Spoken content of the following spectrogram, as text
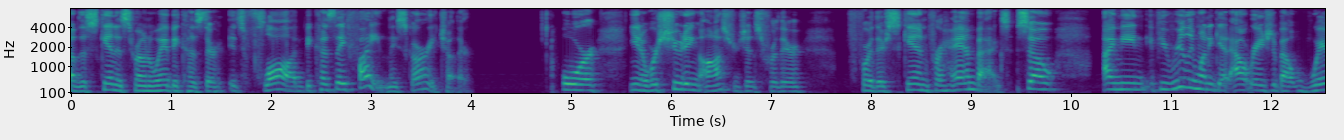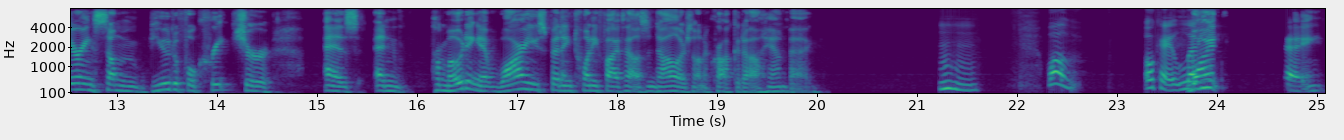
of the skin is thrown away because they're it's flawed because they fight and they scar each other or you know we're shooting ostriches for their for their skin for handbags so i mean if you really want to get outraged about wearing some beautiful creature as and promoting it why are you spending $25000 on a crocodile handbag mm-hmm. well Okay, let Why, me. Okay,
